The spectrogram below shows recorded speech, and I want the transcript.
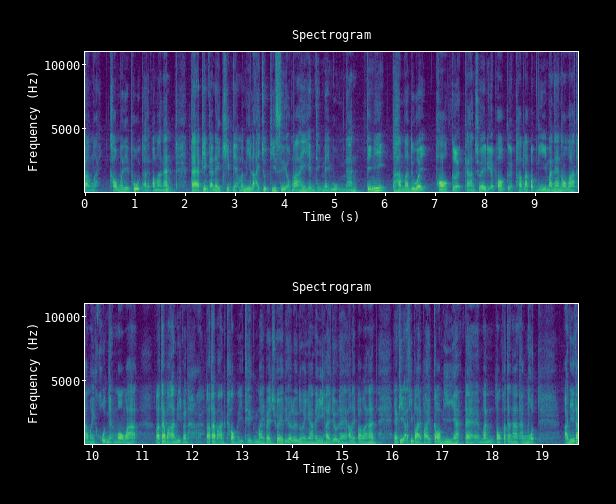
ฟังใหม่เขาไม่ได้พูดอะไรประมาณนั้น แต่เพียงแต่ในคลิปเนี่ยมันมีหลายจุดที่สื่อออกมาให้เห็นถึงในมุมนั้น ทีนี้ตามมาด้วยพอเกิดการช่วยเหลือ พอเกิดภาพลักษณ์แบบนี้มันแน่นอนว่าทำให้คนเนี่ยมองว่ารัฐบาลมีปัญหา รัฐบาลเข้าไม่ถึงไม่ไปช่วยเหลือหรือหน่วยงานไม่มีใครเดี๋ยวแลอะไรประมาณนั้น อย่างที่อธิบายไปก็มีฮะแต่มันต้องพัฒนาทั้งหมด อันนี้ท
